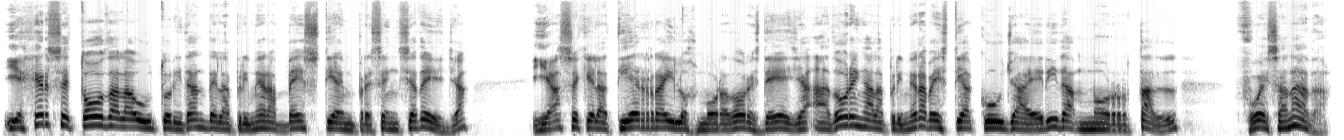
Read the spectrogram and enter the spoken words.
y ejerce toda la autoridad de la primera bestia en presencia de ella, y hace que la tierra y los moradores de ella adoren a la primera bestia cuya herida mortal fue sanada.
